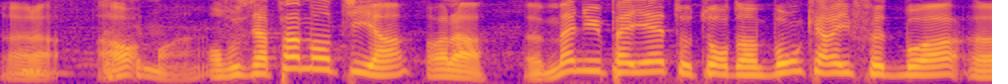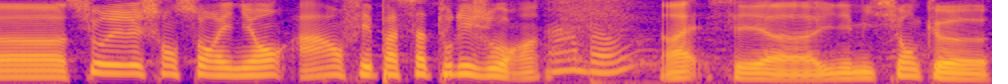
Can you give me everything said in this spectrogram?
Voilà. Ça, Alors, c'est moi. hein. On vous a pas menti, hein. Voilà. Euh, Manu Payette autour d'un bon carré feu de bois, euh, sourire et chanson réunion. Ah, on fait pas ça tous les jours. Hein. Ah, bah oui. Ouais, c'est euh, une émission que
